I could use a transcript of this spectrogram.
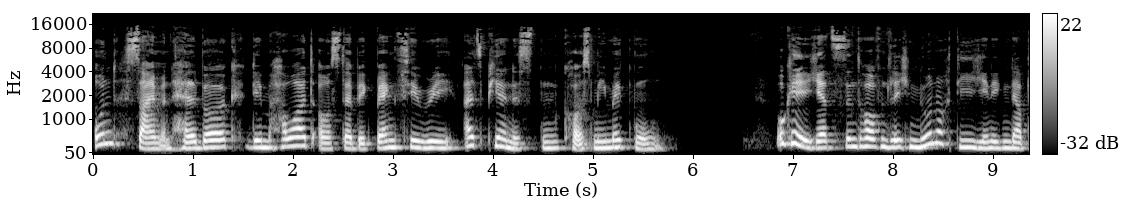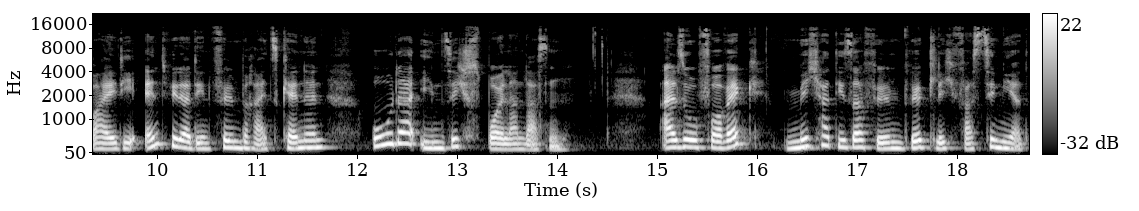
und Simon Helberg, dem Howard aus der Big Bang Theory, als Pianisten Cosme McMoon. Okay, jetzt sind hoffentlich nur noch diejenigen dabei, die entweder den Film bereits kennen oder ihn sich spoilern lassen. Also vorweg, mich hat dieser Film wirklich fasziniert,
